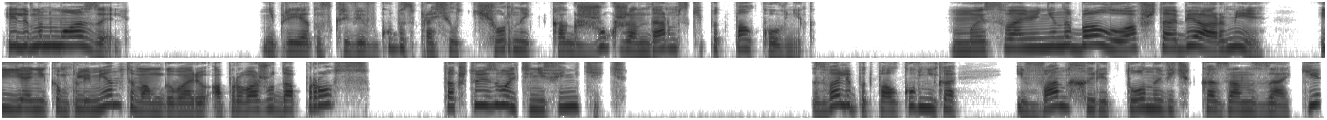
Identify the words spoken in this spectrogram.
или мадмуазель? Неприятно скривив губы, спросил черный, как жук, жандармский подполковник. Мы с вами не на балу, а в штабе армии. И я не комплименты вам говорю, а провожу допрос. Так что извольте не финтить. Звали подполковника Иван Харитонович Казанзаки.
